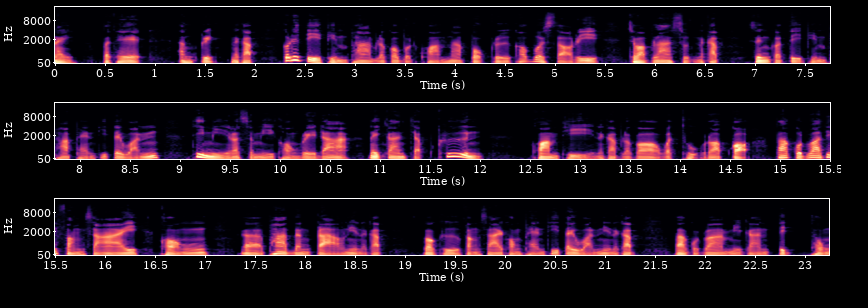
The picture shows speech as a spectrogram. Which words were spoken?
ในประเทศอังกฤษนะครับ ก็ได้ตีพิมพ์ภาพแล้วก็บทความหน้าปกหรือ cover story ฉบับล่าสุดนะครับ ซึ่งก็ตีพิมพ์ภาพแผนที่ไต้หวันที่มีรัศมีของเรดาร์ในการจับคลื่น ความถี่นะครับแล้วก็วัตถุรอบเกาะ ปรากฏว่าที่ฝั่งซ้ายของอภาพดังกล่าวนี่นะครับก็คือฝั่งซ้ายของแผนที่ไต้หวันนี่นะครับ ปรากฏว่ามีการติดธง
